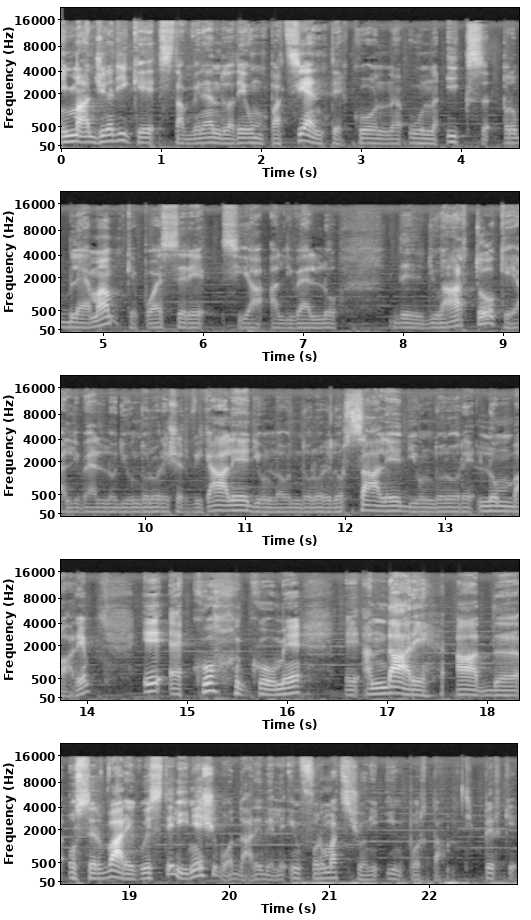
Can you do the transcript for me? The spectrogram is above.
immaginati che sta avvenendo da te un paziente con un X problema che può essere sia a livello de, di un arto che a livello di un dolore cervicale, di un, un dolore dorsale, di un dolore lombare e ecco come eh, andare ad osservare queste linee ci può dare delle informazioni importanti. Perché?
